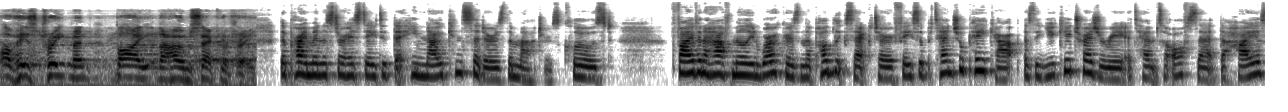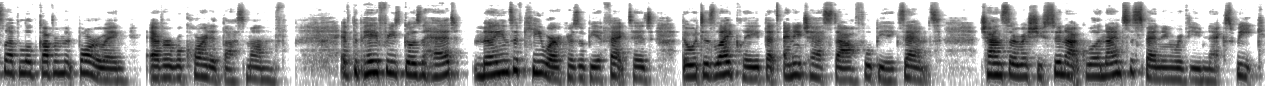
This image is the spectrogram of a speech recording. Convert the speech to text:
of his treatment by the Home Secretary? The Prime Minister has stated that he now considers the matters closed. Five and a half million workers in the public sector face a potential pay cap as the UK Treasury attempt to offset the highest level of government borrowing ever recorded last month. If the pay freeze goes ahead, millions of key workers will be affected, though it is likely that NHS staff will be exempt. Chancellor Rishi Sunak will announce a spending review next week.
